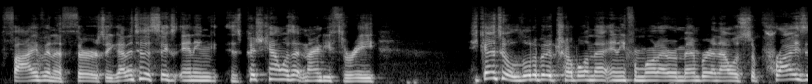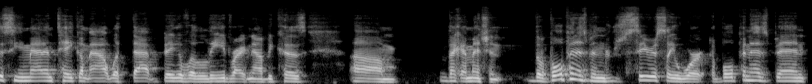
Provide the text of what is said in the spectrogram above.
five and a third. So he got into the sixth inning. His pitch count was at 93. He got into a little bit of trouble in that inning from what I remember. And I was surprised to see Maddon take him out with that big of a lead right now because, um, like I mentioned, the bullpen has been seriously worked. The bullpen has been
